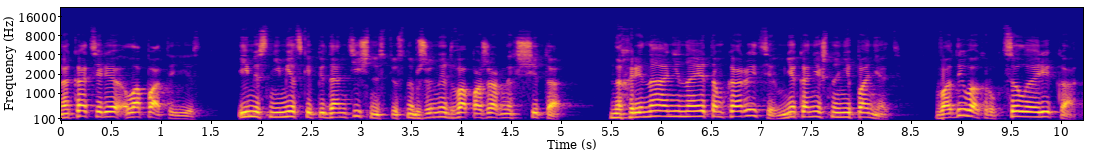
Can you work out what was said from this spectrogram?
На катере лопаты есть. Ими с немецкой педантичностью снабжены два пожарных щита. Нахрена они на этом корыте, мне, конечно, не понять. Воды вокруг целая река.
